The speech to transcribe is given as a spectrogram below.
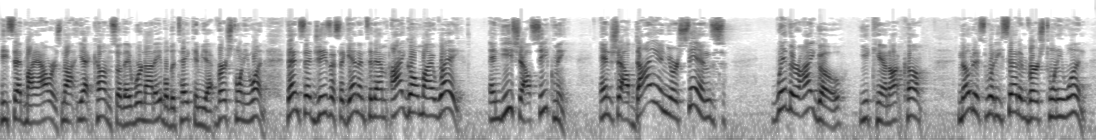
He said, My hour is not yet come, so they were not able to take him yet. Verse 21. Then said Jesus again unto them, I go my way, and ye shall seek me, and shall die in your sins. Whither I go, ye cannot come. Notice what he said in verse 21.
